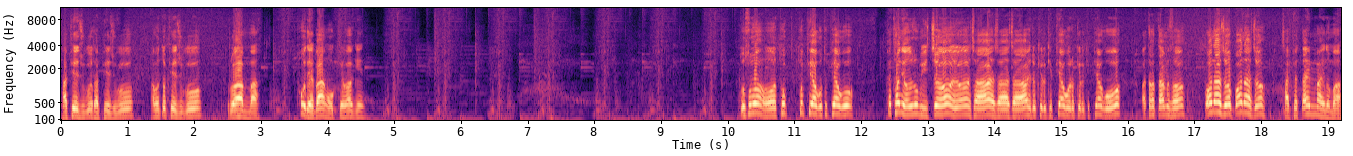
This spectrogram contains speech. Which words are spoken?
다 피해주고 다 피해주고. 한번 또 피해주고. 들어와 엄마. 토 내방 오케이 확인 또 숨어. 어 토 토 피하고 토 피하고. 패턴이 어느 정도 있죠. 자자자 자, 자, 이렇게 이렇게 피하고 이렇게 이렇게 피하고. 왔다 갔다 하면서 뻔하죠 뻔하죠. 잡혔다 임마 이놈아.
